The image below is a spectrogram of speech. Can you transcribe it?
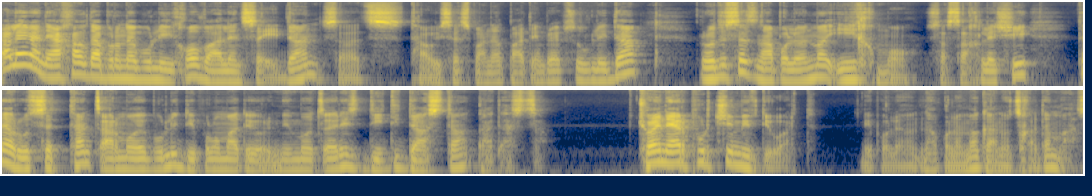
ტალერანი ახალ დაბრუნებული იყო ვალენსიიდან, სადაც თავის ესპანელ პატიმრებს უვლიდა, როდესაც ნაპოლეონმა იხმო სასახლეში და რუსეთთან წარმოებული დიპლომატიური მიმოწერის დიდი დასთა გადასცა. ჩვენ ერფურტში მივდივართ. ნაპოლეონ ნაპოლეონმა განოცხადა მას.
